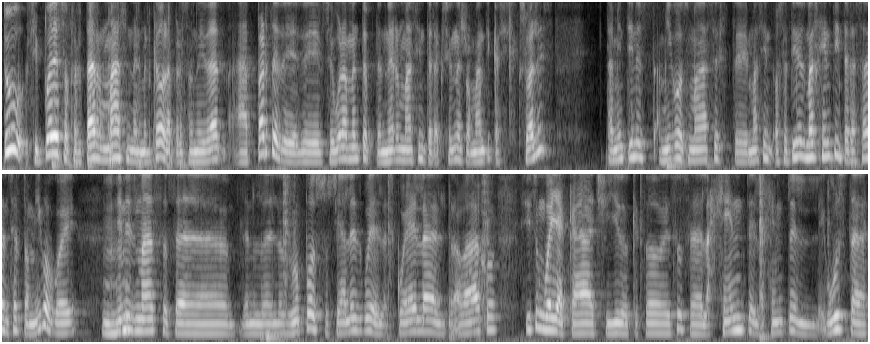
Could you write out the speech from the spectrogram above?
Tú, si puedes ofertar más en el mercado de la personalidad, aparte de, de seguramente obtener más interacciones románticas y sexuales, también tienes amigos más, este, más, o sea, tienes más gente interesada en ser tu amigo, güey. Tienes más, o sea, en, la- en los grupos sociales, güey, de la escuela, el trabajo. Si es un güey acá chido, que todo eso, o sea, la gente, la gente le gusta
